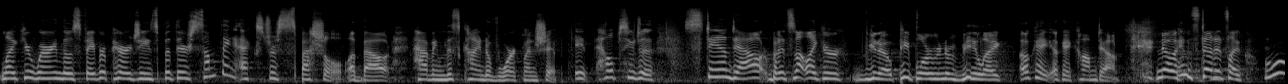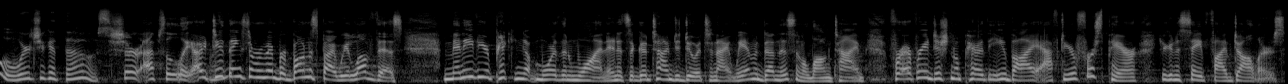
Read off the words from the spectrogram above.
like you're wearing those favorite pair of jeans, but there's something extra special about having this kind of workmanship. It helps you to stand out, but it's not like you're, you know, people are gonna be like, okay, okay, calm down. No, instead it's like, ooh, where'd you get those? Sure, absolutely. All right, two things to remember. Bonus buy, we love this. Many of you are picking up more than one, and it's a good time to do it tonight. We haven't done this in a long time. For every additional pair that you buy after your first pair, you're gonna save $5.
